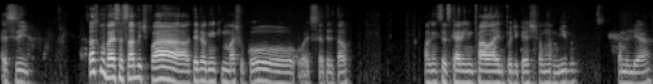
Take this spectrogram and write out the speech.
esse, essas conversas, sabe? Tipo, ah, teve alguém que me machucou, ou etc e tal. Alguém que vocês querem falar aí no podcast, algum amigo, familiar?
